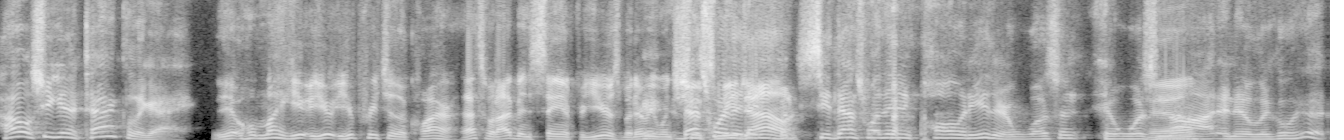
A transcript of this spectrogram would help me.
How else are you going to tackle the guy? Yeah. Well, Mike, you, you're you're preaching to the choir. That's what I've been saying for years. But everyone shoots why me down. see, that's why they didn't call it either. It wasn't. It was Yeah. not an illegal hit.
